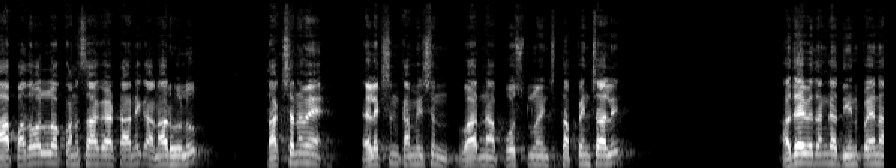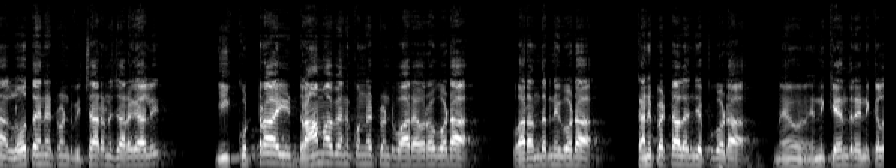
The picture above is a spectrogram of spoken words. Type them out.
ఆ పదవుల్లో కొనసాగటానికి అనర్హులు. తక్షణమే ఎలక్షన్ కమిషన్ వారిని ఆ పోస్టుల నుంచి తప్పించాలి. అదేవిధంగా దీనిపైన లోతైనటువంటి విచారణ జరగాలి. ఈ కుట్ర ఈ డ్రామా వెనుకున్నటువంటి వారెవరో కూడా వారందరినీ కూడా కనిపెట్టాలని చెప్పి కూడా మేము ఎన్ని కేంద్ర ఎన్నికల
